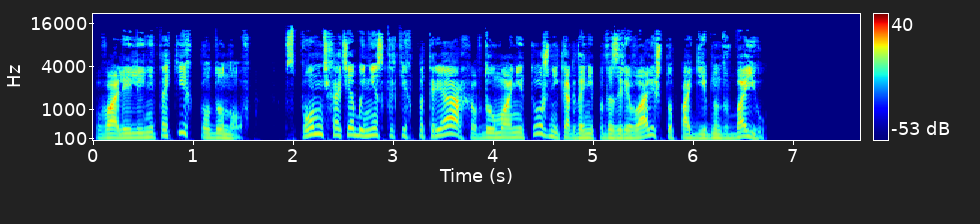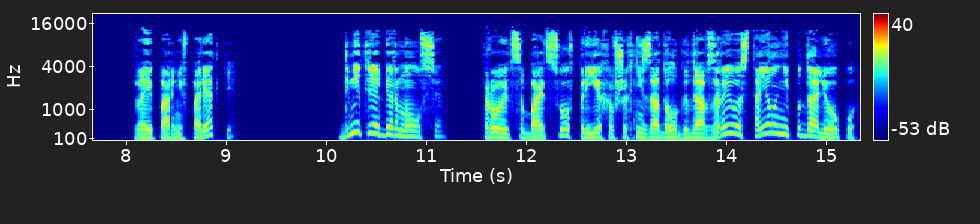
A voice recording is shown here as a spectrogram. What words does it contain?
Валили не таких колдунов. Вспомнить хотя бы нескольких патриархов, думаю, они тоже никогда не подозревали, что погибнут в бою. Твои парни в порядке? Дмитрий обернулся. Троица бойцов, приехавших незадолго до взрыва, стояла неподалеку,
